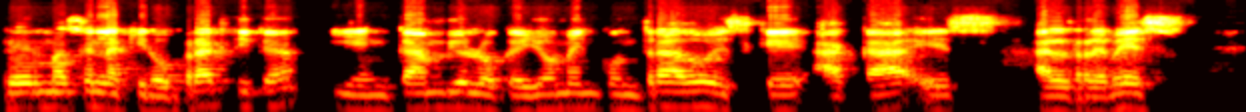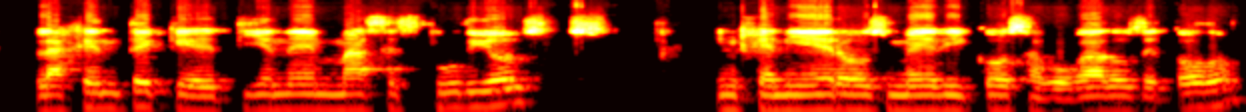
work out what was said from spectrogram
creer más en la quiropráctica y en cambio lo que yo me he encontrado es que acá es al revés. La gente que tiene más estudios ingenieros, médicos, abogados, de todo,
